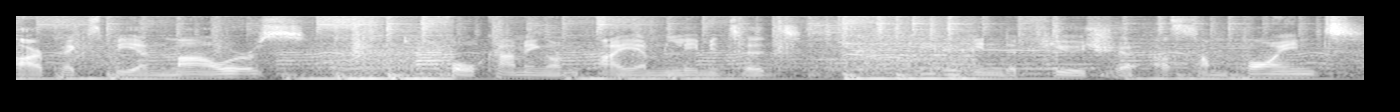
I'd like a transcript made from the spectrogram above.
ARPXP and Mowers, forthcoming on I Am Limited in the future at some point.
